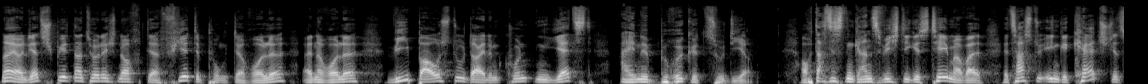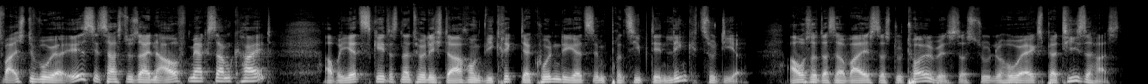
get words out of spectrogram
Naja, und jetzt spielt natürlich noch der vierte Punkt der Rolle, eine Rolle. Wie baust du deinem Kunden jetzt eine Brücke zu dir? Auch das ist ein ganz wichtiges Thema, weil jetzt hast du ihn gecatcht, jetzt weißt du, wo er ist, jetzt hast du seine Aufmerksamkeit. Aber jetzt geht es natürlich darum, wie kriegt der Kunde jetzt im Prinzip den Link zu dir? Außer dass er weiß, dass du toll bist, dass du eine hohe Expertise hast.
